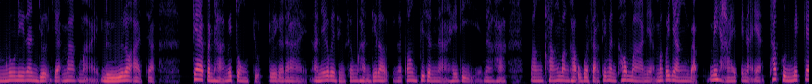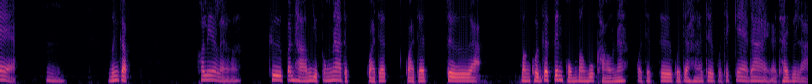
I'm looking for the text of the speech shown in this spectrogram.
ำนู่นนี่นั่นเยอะแยะมากมาย หรือเราอาจจะ แก้ปัญหาไม่ตรงจุดด้วยก็ได้ อันนี้ก็เป็นสิ่งสำคัญที่เราเองก็ต้องพิจารณาให้ดีนะคะ บางครั้งบางคราวอุปสรรคที่มันเข้ามาเนี่ย มันก็ยังแบบไม่หายไปไหนอะถ้าคุณไม่แก้ อืม เหมือนกับเขาเรียกอะไรวะ คือปัญหามันอยู่ตรงหน้าแต่กว่าจะกว่าจะเจออะบางคนก็เส้นผมบางภูเขานะ กว่าจะเจอกว่าจะหาเจอกว่าจะแก้ได้ก็ใช้เวลา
